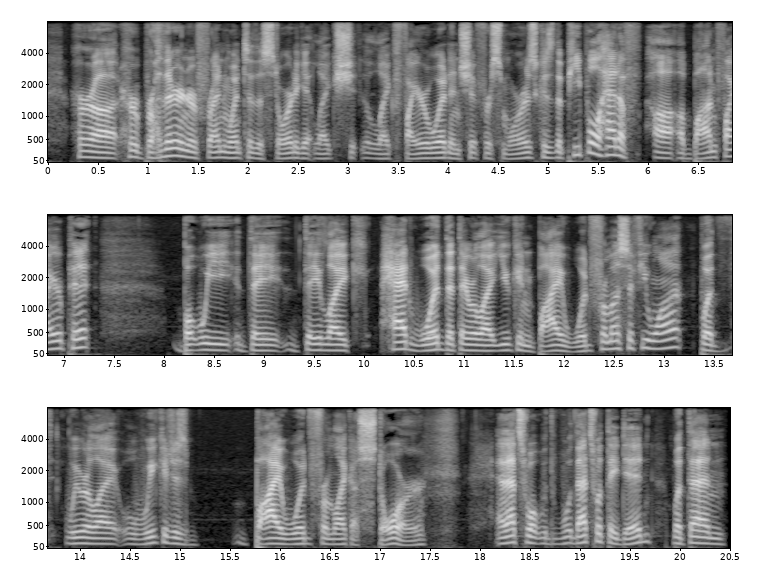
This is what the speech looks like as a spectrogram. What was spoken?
her uh her brother and her friend went to the store to get like shit, like firewood and shit for s'mores because the people had a uh, a bonfire pit but we they they like had wood that they were like you can buy wood from us if you want but we were like well, we could just buy wood from like a store. And that's what that's what they did but then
